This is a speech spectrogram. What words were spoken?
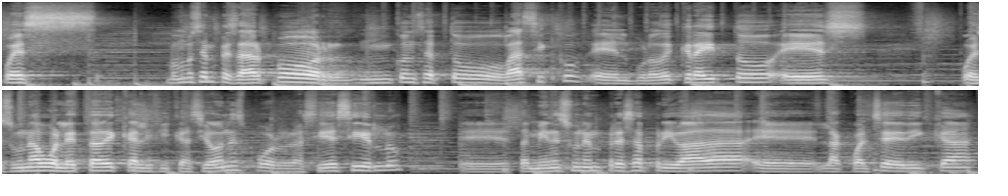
Pues vamos a empezar por un concepto básico. El buró de crédito es pues una boleta de calificaciones, por así decirlo. Eh, también es una empresa privada eh, la cual se dedica a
